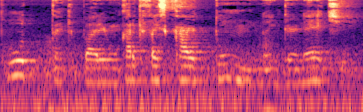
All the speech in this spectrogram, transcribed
Puta que pariu, um cara que faz cartoon na internet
